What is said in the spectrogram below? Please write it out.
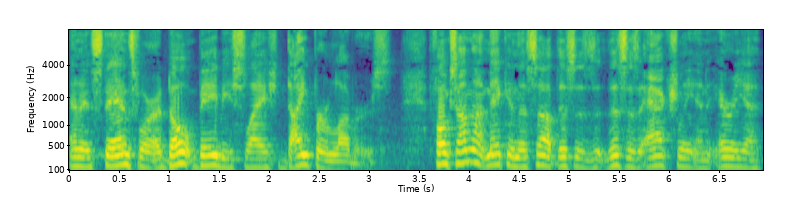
and it stands for Adult Baby slash Diaper Lovers. Folks, I'm not making this up. This is this is actually an area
